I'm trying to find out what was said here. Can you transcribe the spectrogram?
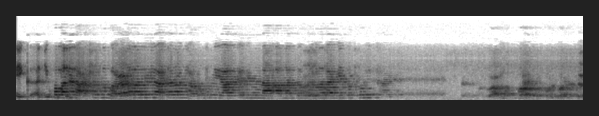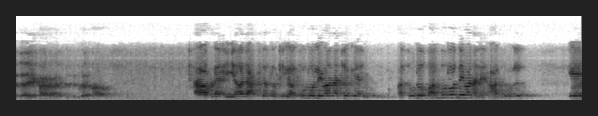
એક હજુ તો મને રાક્ષસો બરાડવાથી આચાર્ય ઠાકોરજીને યાદ કરીને ના આ મંત્ર બોલવા લાગીએ તો થોડી થાય આપણે અહીંયા રાક્ષસો થી અસુરો લેવાના છે કે અસુરો અસુરો લેવાના ને અસુર કે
